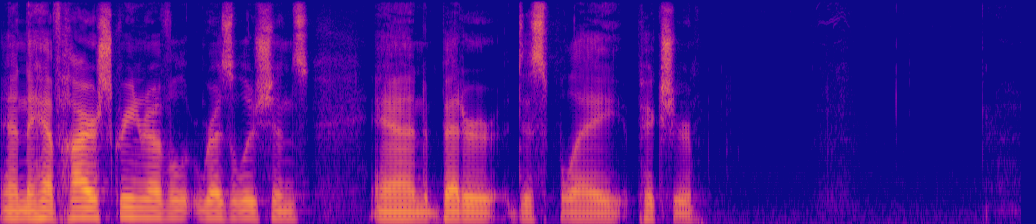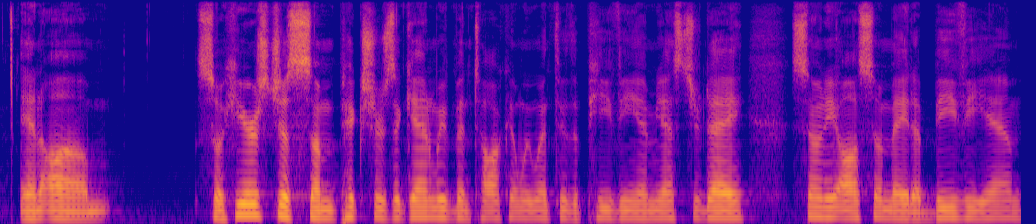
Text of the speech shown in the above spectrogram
and they have higher screen resolutions and better display picture. And um, so here's just some pictures. Again, we've been talking, we went through the PVM yesterday. Sony also made a BVM,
